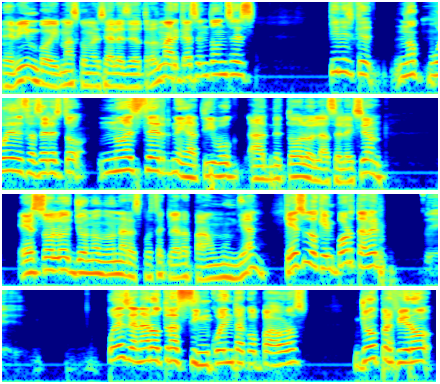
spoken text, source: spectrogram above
de Bimbo y más comerciales de otras marcas. Entonces, tienes que, no puedes hacer esto. No es ser negativo ante todo lo de la selección. Es solo yo no veo una respuesta clara para un mundial. Que eso es lo que importa. A ver, eh, puedes ganar otras 50 Copa Oros. Yo prefiero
